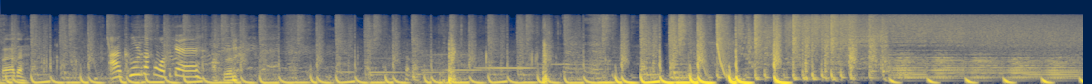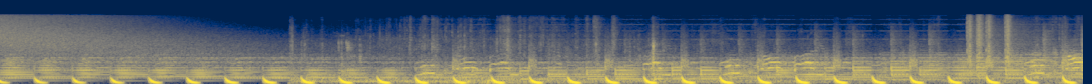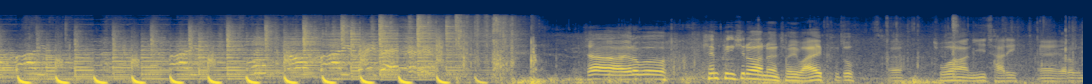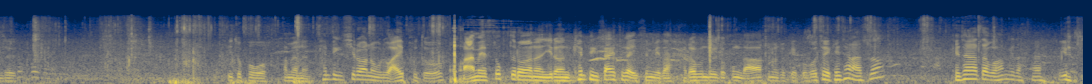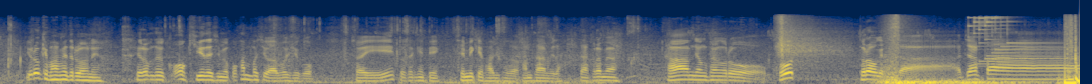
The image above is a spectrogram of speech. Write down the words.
받아. 아 그걸로 닦으면 어떡해. 아, 그러네. 캠핑 싫어하는 저희 와이프도 예, 좋아한 이 자리 예, 여러분들 이쪽 보고 하면은 캠핑 싫어하는 우리 와이프도 마음에 쏙 들어가는 이런 캠핑 사이트가 있습니다. 여러분들도 꼭 나왔으면 좋겠고. 어떻게 괜찮았어? 괜찮았다고 합니다. 예, 이- 이렇게 마음에 들어오네요. 여러분들 꼭 기회 되시면 꼭 한 번씩 와보시고 저희 또생 캠핑 재밌게 봐주셔서 감사합니다. 자 그러면 다음 영상으로 곧 돌아오겠습니다. 짬빠. Move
